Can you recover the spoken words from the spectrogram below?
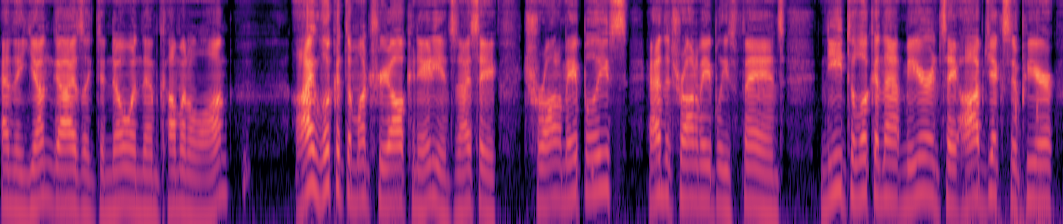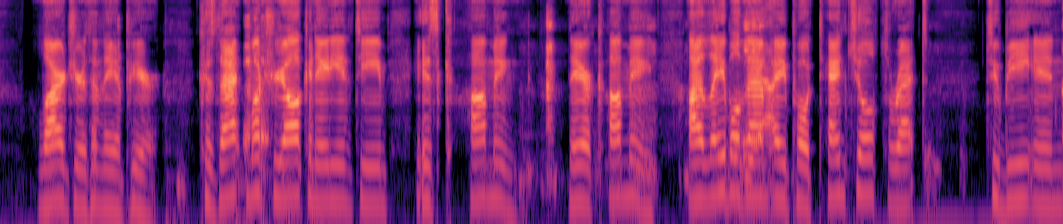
and the young guys like Danault and them coming along. I look at the Montreal Canadiens and I say Toronto Maple Leafs and the Toronto Maple Leafs fans need to look in that mirror and say objects appear larger than they appear because that Montreal Canadian team is coming. They are coming. I label them yeah. a potential threat to be in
